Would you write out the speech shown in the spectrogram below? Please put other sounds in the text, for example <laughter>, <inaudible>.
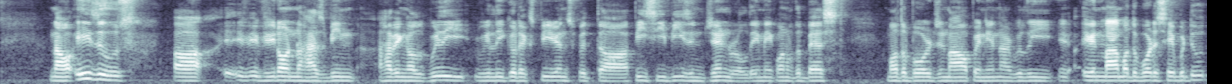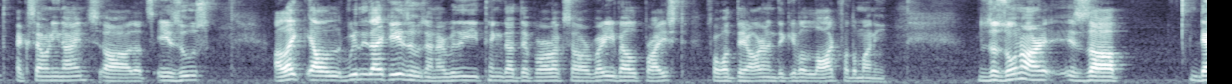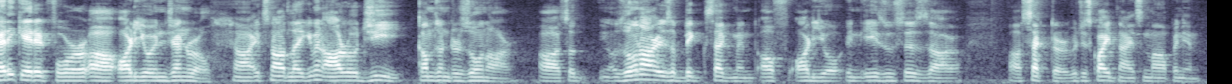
Now Asus uh, if, if, you don't know has been having a really really good experience with uh, PCBs in general. They make one of the best motherboards in my opinion. I really even my motherboard is Sabertooth X79 uh, that's Asus. I like I really like Asus and I really think that their products are very well priced for what they are and they give a lot for the money the Xonar is uh, dedicated for uh, audio in general. Uh, it's not like even ROG comes under Xonar. Uh, so you know Xonar is a big segment of audio in Asus's uh, uh, sector which is quite nice in my opinion.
